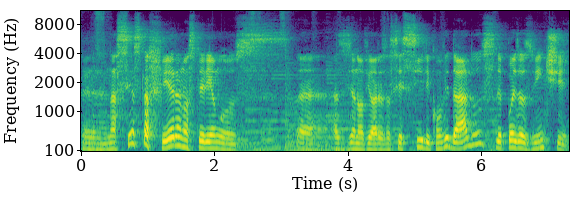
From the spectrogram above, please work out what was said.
É, na sexta-feira nós teremos é, às 19 horas a Cecília e convidados, depois às 20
